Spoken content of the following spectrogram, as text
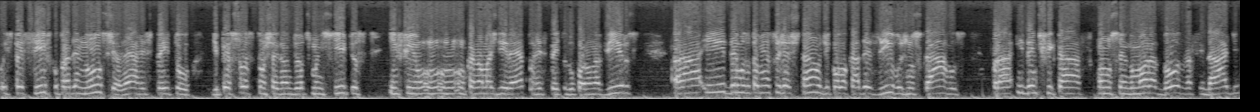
o específico para denúncia, né, a respeito de pessoas que estão chegando de outros municípios, enfim, um, um canal mais direto a respeito do coronavírus. Ah, e demos também a sugestão de colocar adesivos nos carros para identificar como sendo moradores da cidade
